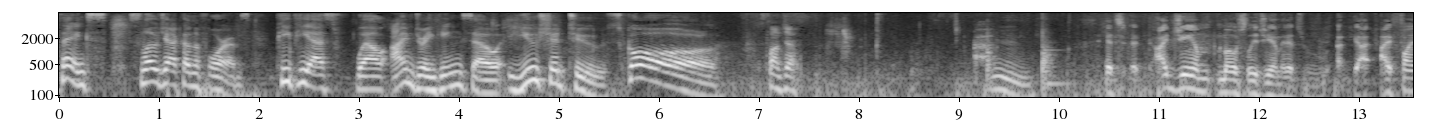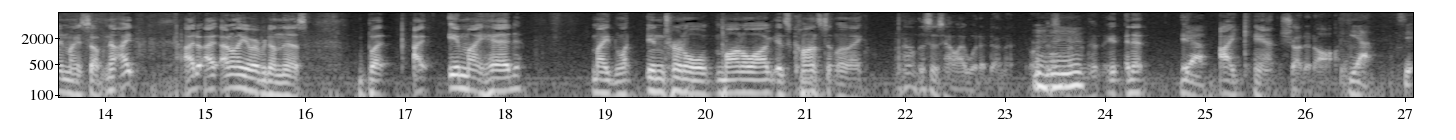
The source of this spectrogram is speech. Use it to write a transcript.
Thanks. Slow Jack on the forums. PPS, well, I'm drinking, so you should too. Skål! Sláinte. It's I GM mostly GM, and it's I, I find myself now. I, I don't I don't think I've ever done this, but I in my head, my internal monologue is constantly like, "Oh, this is how I would have done it," or this, and it, it- Yeah. I can't shut it off. Yeah. See,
